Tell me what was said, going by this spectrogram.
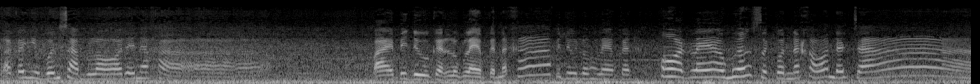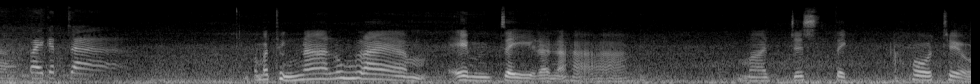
แล้วก็อยู่บนสามล้อด้วยนะคะ ไปไปดูกันโรงแรมกันนะคะ ไปดูโรงแรมกันฮอดแล้วเมืองสกลนครนะจ้า ไปกันจ้ามาถึงหน้าโรงแรม MJ แล้วนะคะ Majestic Hotel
